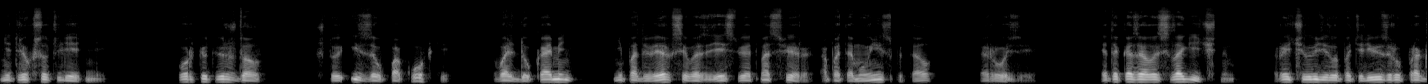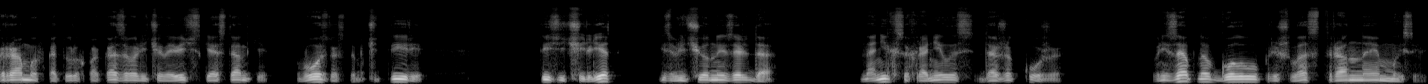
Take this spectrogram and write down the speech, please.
не трехсотлетней. Корки утверждал, что из-за упаковки во льду камень не подвергся воздействию атмосферы, а потому и не испытал эрозии. Это казалось логичным. Рэйчел видела по телевизору программы, в которых показывали человеческие останки возрастом 4 тысячи лет, извлеченные изо льда. На них сохранилась даже кожа. Внезапно в голову пришла странная мысль.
